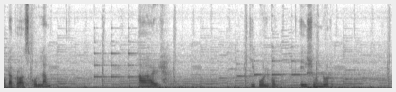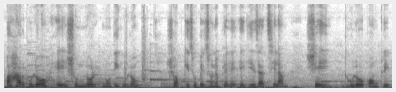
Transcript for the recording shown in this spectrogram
ওটা ক্রস করলাম। আর কি বলব, এই সুন্দর পাহাড়গুলো, এই সুন্দর নদীগুলো সব কিছু পেছনে ফেলে এগিয়ে যাচ্ছিলাম সেই ধুলো, কংক্রিট,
